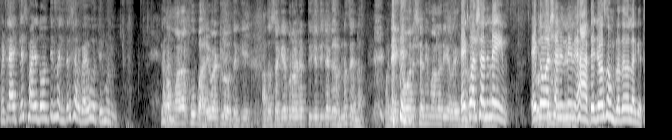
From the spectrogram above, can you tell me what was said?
म्हटलं ॲटलिस्ट माझे दोन तीन महिने तरी सर्वाईव्ह होतील म्हणून. तेव्हा मला खूप भारी वाटलं होतं की आता सगळे प्रॉडक्ट तिचे तिच्या घरनच येणार. पण एका वर्षाने मला रिअलाइज एक वर्षाने नाही. एका वर्षाने नाही महिन्यांनी. हा ते जेव्हा संपलं तेव्हा लगेच.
